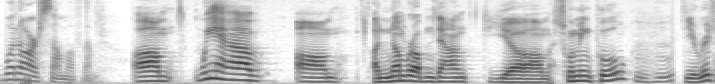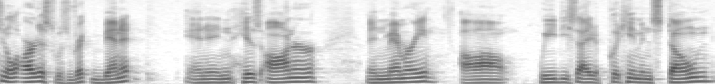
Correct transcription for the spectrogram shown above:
what are some of them? Um, we have um, a number of them down the um, swimming pool. The original artist was Rick Bennett, and in his honor, in memory, uh, we decided to put him in stone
